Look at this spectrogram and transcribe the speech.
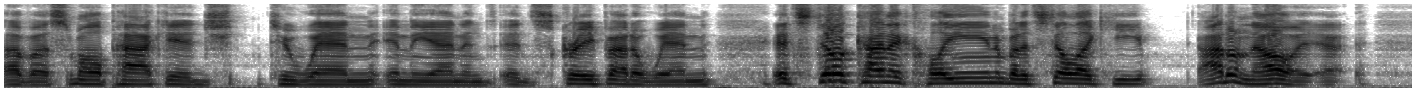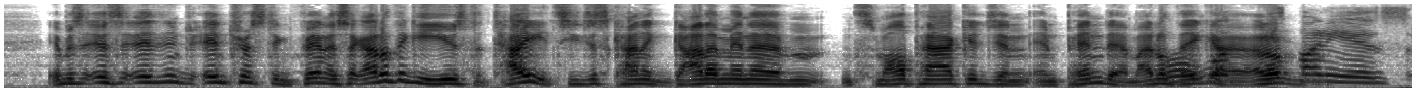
of a small package to win in the end and, and scrape out a win. It's still kind of clean, but it's still like he, I don't know. It, it was it's an interesting finish. Like I don't think he used the tights. He just kind of got him in a small package and, and pinned him. I don't well, think. I, I, don't. What's funny is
